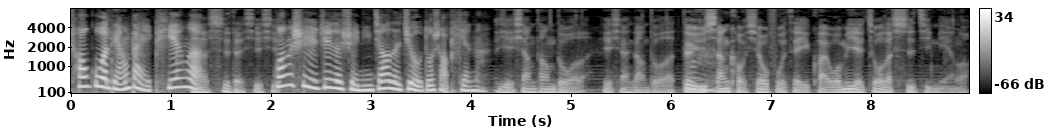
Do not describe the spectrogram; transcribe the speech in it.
超过两百篇了，啊，是的，谢谢。光是这个水凝胶的就有多少篇呢、也相当多了，也相当多了。对于伤口修复这一块，我们也做了十几年了。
